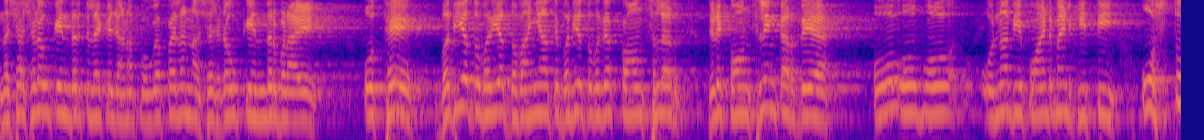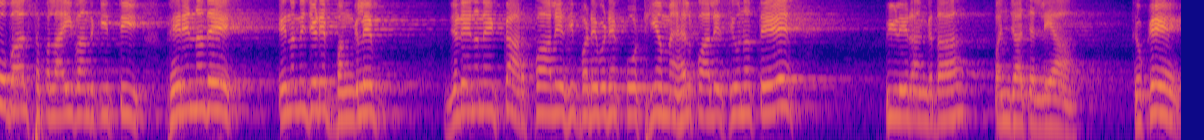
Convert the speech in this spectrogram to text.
ਨਸ਼ਾ ਛਡਾਊ ਕੇਂਦਰ ਚ ਲੈ ਕੇ ਜਾਣਾ ਪਊਗਾ। ਪਹਿਲਾਂ ਨਸ਼ਾ ਛਡਾਊ ਕੇਂਦਰ ਬਣਾਏ। ਉੱਥੇ ਵਧੀਆ ਤੋਂ ਵਧੀਆ ਦਵਾਈਆਂ ਤੇ ਵਧੀਆ ਤੋਂ ਵਧੀਆ ਕਾਉਂਸਲਰ ਜਿਹੜੇ ਕਾਉਂਸਲਿੰਗ ਕਰਦੇ ਆ, ਉਹ ਉਹ ਉਹਨਾਂ ਦੀ ਅਪਾਇੰਟਮੈਂਟ ਕੀਤੀ। ਉਸ ਤੋਂ ਬਾਅਦ ਸਪਲਾਈ ਬੰਦ ਕੀਤੀ। ਫਿਰ ਇਹਨਾਂ ਦੇ, ਇਹਨਾਂ ਨੇ ਜਿਹੜੇ ਬੰਗਲੇ, ਜਿਹੜੇ ਇਹਨਾਂ ਨੇ ਘਰ ਪਾ ਲਏ ਸੀ ਬੜੇ ਬੜੇ ਕੋਠੀਆਂ, ਮਹਿਲ ਪਾ ਲਏ ਸੀ, ਉਹਨਾਂ ਤੇ ਪੀਲੇ ਰੰਗ ਦਾ ਪੰਜਾ ਚੱਲਿਆ। ਕਿਉਂਕਿ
